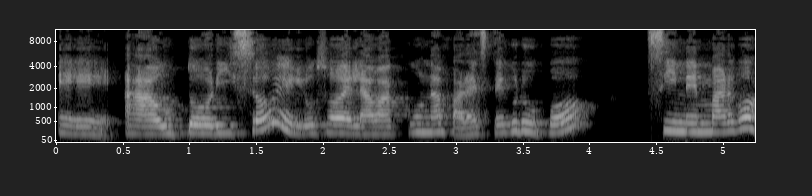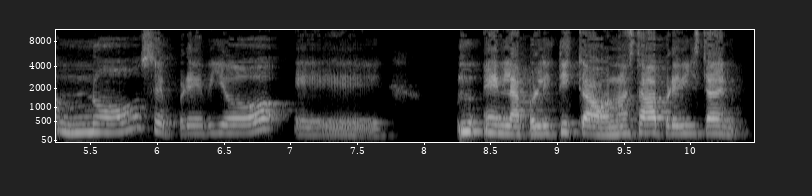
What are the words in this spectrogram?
eh, autorizó el uso de la vacuna para este grupo, sin embargo, no se previó eh, en la política o no estaba prevista en,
